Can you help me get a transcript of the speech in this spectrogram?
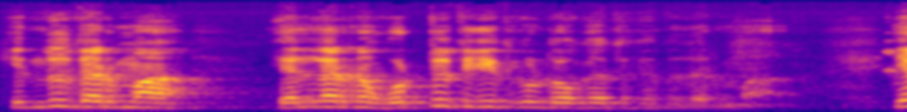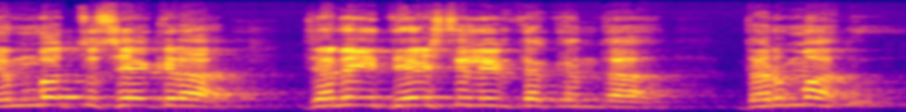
Hindu ಧರ್ಮ ಎಲ್ಲರನ್ನ ಒಟ್ಟು ತೆಗೆದುಕೊಂಡು ಹೋಗತಕ್ಕಂಥ ಧರ್ಮ. ಎಂಬತ್ತು ಶೇಕಡ ಜನ ಈ ದೇಶದಲ್ಲಿ ಇರ್ತಕ್ಕಂಥ ಧರ್ಮ ಅದು.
